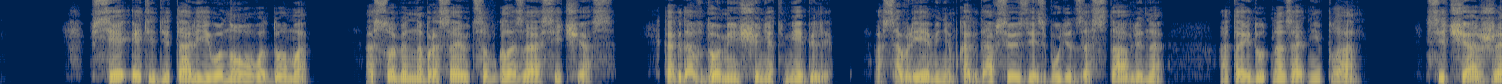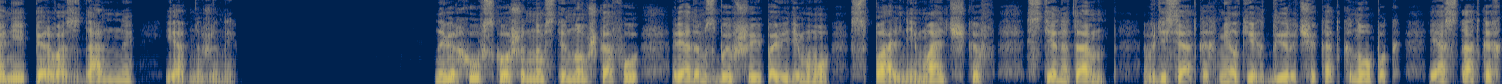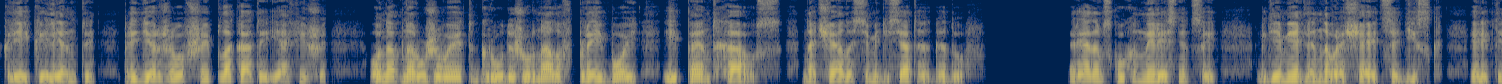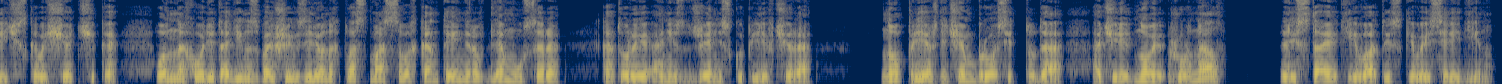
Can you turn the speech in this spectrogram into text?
Все эти детали его нового дома — особенно бросаются в глаза сейчас, когда в доме еще нет мебели, а со временем, когда все здесь будет заставлено, отойдут на задний план. Сейчас же они первозданны и обнажены. Наверху в скошенном стенном шкафу, рядом с бывшей, по-видимому, спальней мальчиков, стены там в десятках мелких дырочек от кнопок и остатках клейкой ленты, придерживавшей плакаты и афиши, он обнаруживает груды журналов Playboy и Penthouse начала 70-х годов. Рядом с кухонной лестницей, где медленно вращается диск электрического счетчика, он находит один из больших зеленых пластмассовых контейнеров для мусора, которые они с Дженни скупили вчера. Но прежде чем бросить туда очередной журнал, листает его, отыскивая середину.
